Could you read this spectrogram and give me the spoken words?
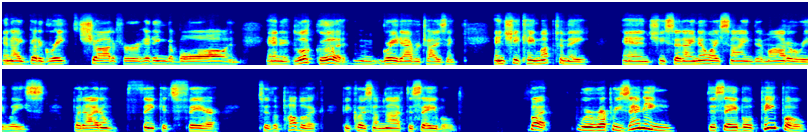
and I got a great shot of her hitting the ball and and it looked good great advertising and she came up to me and she said I know I signed a model release but I don't think it's fair to the public because I'm not disabled but we're representing disabled people.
